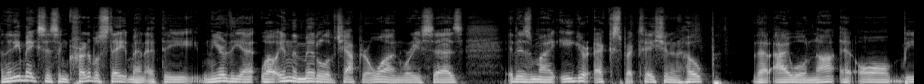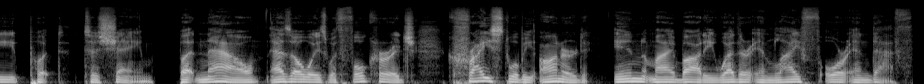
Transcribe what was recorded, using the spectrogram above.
and then he makes this incredible statement at the near the end, well, in the middle of chapter one, where he says, "It is my eager expectation and hope that I will not at all be put to shame." But now, as always, with full courage, Christ will be honored in my body, whether in life or in death.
